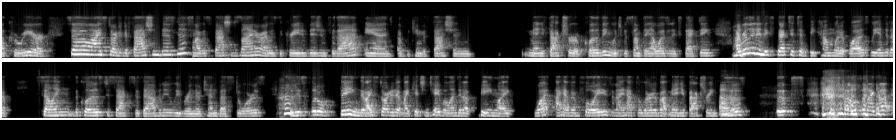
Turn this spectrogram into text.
a career. So I started a fashion business. I was a fashion designer. I was the creative vision for that. And I became a fashion manufacturer of clothing, which was something I wasn't expecting. I really didn't expect it to become what it was. We ended up selling the clothes to Saks Fifth Avenue. We were in their 10 best stores. So this little thing that I started at my kitchen table ended up being like what? I have employees and I have to learn about manufacturing uh-huh. clothes. Uh-huh. Oops. so when I got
